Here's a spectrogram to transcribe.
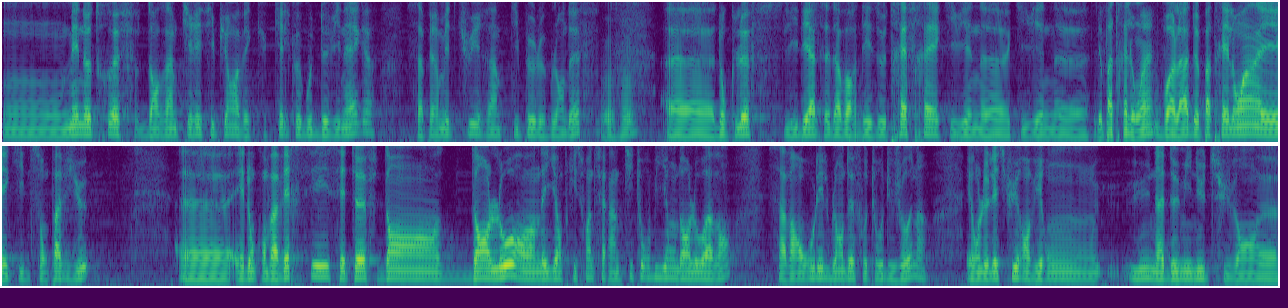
On met notre œuf dans un petit récipient avec quelques gouttes de vinaigre. Ça permet de cuire un petit peu le blanc d'œuf. Mhm. Euh, donc l'œuf, l'idéal c'est d'avoir des œufs très frais qui viennent, euh, qui viennent euh, De pas très loin. voilà, de pas très loin et qui ne sont pas vieux. Euh, et donc on va verser cet œuf dans, dans l'eau en ayant pris soin de faire un petit tourbillon dans l'eau avant. Ça va enrouler le blanc d'œuf autour du jaune et on le laisse cuire environ une à deux minutes suivant, euh,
